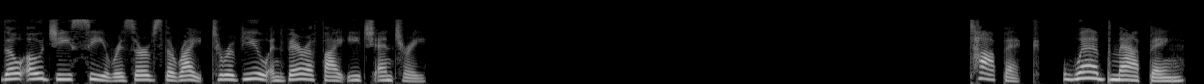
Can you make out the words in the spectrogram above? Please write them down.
though OGC reserves the right to review and verify each entry. Topic: Web mapping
